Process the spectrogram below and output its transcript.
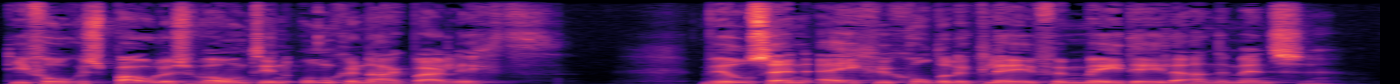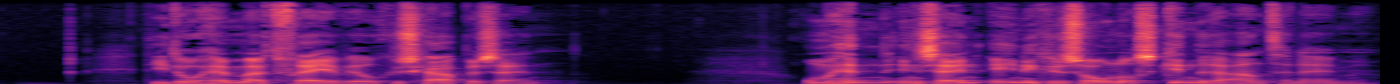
die volgens Paulus woont in ongenaakbaar licht, wil zijn eigen goddelijk leven meedelen aan de mensen die door Hem uit vrije wil geschapen zijn, om hen in Zijn enige Zoon als kinderen aan te nemen.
